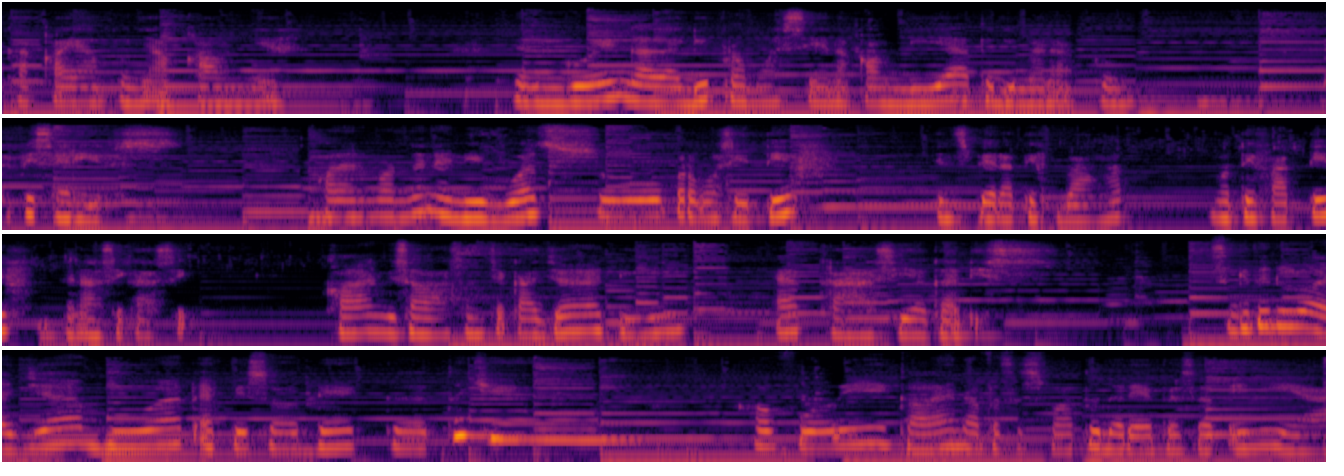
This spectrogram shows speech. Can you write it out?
kakak yang punya akunnya. Dan gue nggak lagi promosiin akun dia atau gimana pun. Tapi serius, konten-konten yang dibuat super positif, inspiratif banget, motivatif, dan asik-asik. Kalian bisa langsung cek aja di rahasia gadis. Segitu dulu aja buat episode ke-7. Hopefully kalian dapat sesuatu dari episode ini ya.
